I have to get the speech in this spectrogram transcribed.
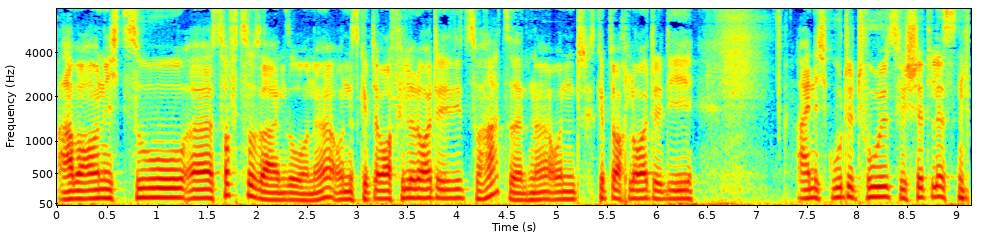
Aber auch nicht zu äh, soft zu sein, so, ne? Und es gibt aber auch viele Leute, die zu hart sind, ne? Und es gibt auch Leute, die eigentlich gute Tools wie Shitlisten,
